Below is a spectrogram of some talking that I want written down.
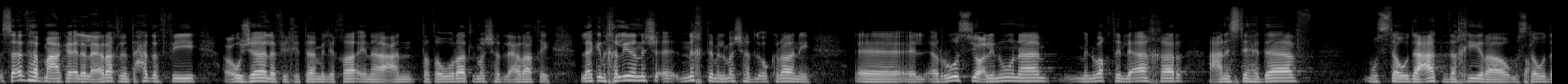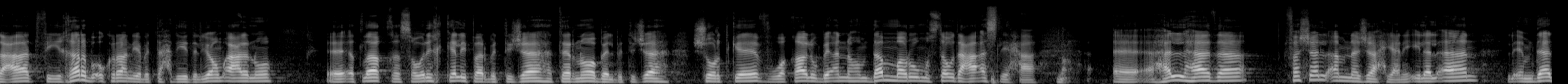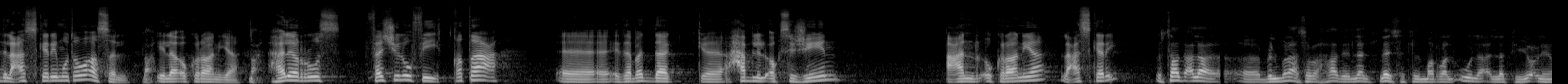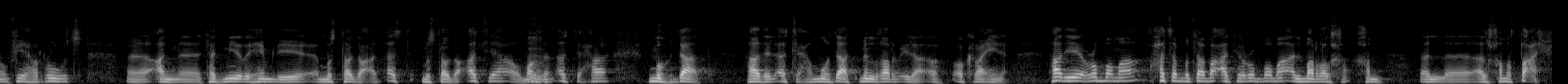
سأذهب معك إلى العراق لنتحدث في عجالة في ختام لقائنا عن تطورات المشهد العراقي. لكن خلينا نش... نختم المشهد الأوكراني. آه، الروس يعلنون من وقت لآخر عن استهداف مستودعات ذخيرة ومستودعات في غرب أوكرانيا بالتحديد. اليوم أعلنوا آه، إطلاق صواريخ كاليبر باتجاه ترنوبل باتجاه تشورتكيف وقالوا بأنهم دمروا مستودع أسلحة. نعم. آه، هل هذا فشل أم نجاح؟ يعني إلى الآن الإمداد العسكري متواصل نعم. إلى أوكرانيا. نعم. هل الروس فشلوا في قطع آه، إذا بدك آه، حبل الأكسجين عن أوكرانيا العسكري؟ أستاذ علاء آه، بالمناسبة هذه ليست المرة الأولى التي يعلن فيها الروس عن تدميرهم لمستودعات مستودع أسلحة أو مخزن أسلحة مهدات هذه الأسلحة مهدات من الغرب إلى أوكرانيا. هذه ربما حسب متابعتي ربما المرة الخم ال 15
